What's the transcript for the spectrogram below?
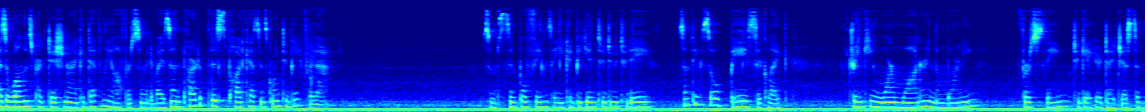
As a wellness practitioner, I could definitely offer some advice, and part of this podcast is going to be for that. Some simple things that you could begin to do today. Something so basic like drinking warm water in the morning, first thing to get your digestive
